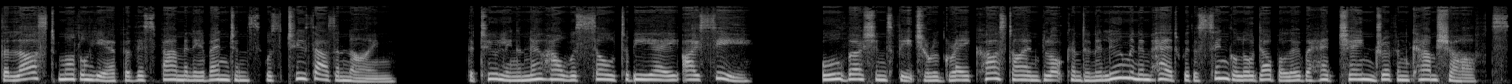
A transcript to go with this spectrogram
The last model year for this family of engines was 2009. The tooling and know-how was sold to BAIC. All versions feature a grey cast iron block and an aluminum head with a single or double overhead chain-driven camshafts.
